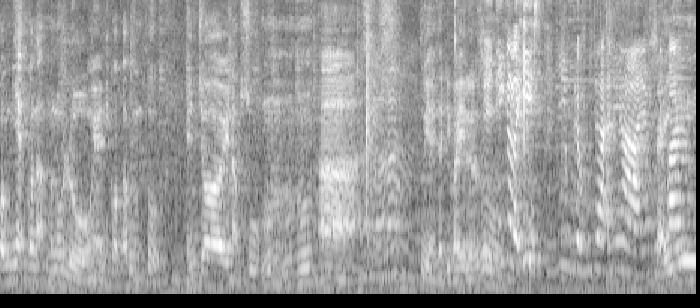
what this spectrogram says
kau niat kau nak menolong kan. Ni kau kahwin untuk enjoy nafsu. Mm, mm, mm, mm. Ha. Salah. Tu yang jadi viral tu. Okay, ni kalau Is, ni yang budak-budak ni ha, yang budak Saya baru.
